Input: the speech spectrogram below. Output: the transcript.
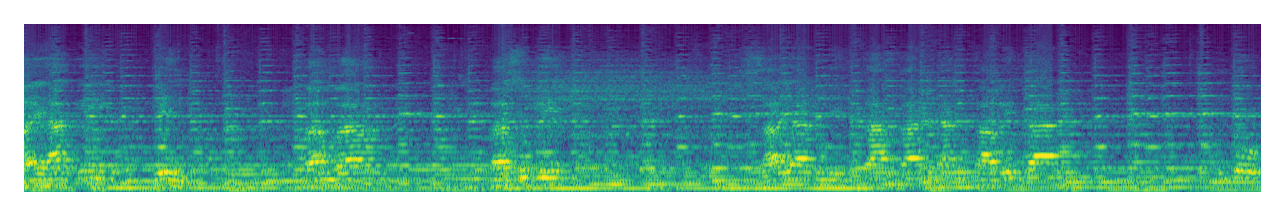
Bayhaki bin Bambang Basuki saya nikahkan dan kawinkan. Untuk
